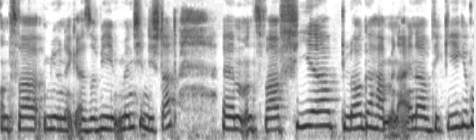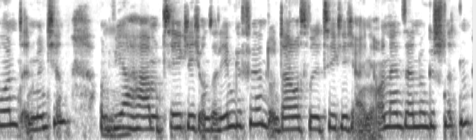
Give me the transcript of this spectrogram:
und zwar Munich, also wie München, die Stadt. Ähm, und zwar vier Blogger haben in einer WG gewohnt in München und mhm. wir haben täglich unser Leben gefilmt und daraus wurde täglich eine Online-Sendung geschnitten,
